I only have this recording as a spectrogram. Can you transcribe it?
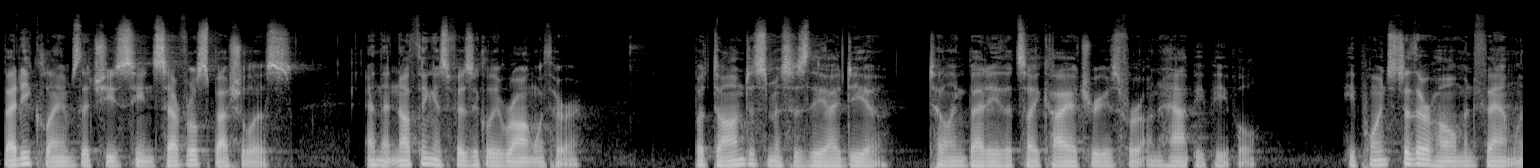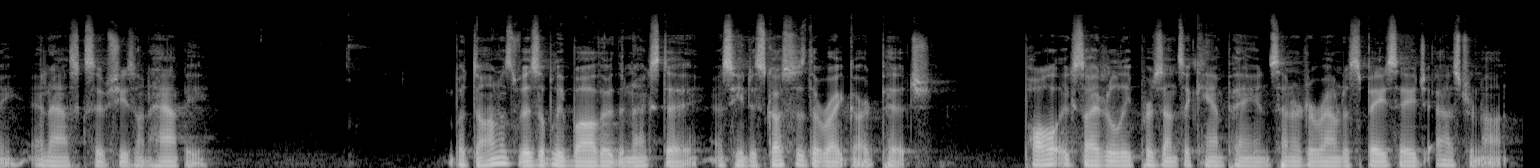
Betty claims that she's seen several specialists and that nothing is physically wrong with her. But Don dismisses the idea, telling Betty that psychiatry is for unhappy people. He points to their home and family and asks if she's unhappy. But Don is visibly bothered the next day as he discusses the right guard pitch. Paul excitedly presents a campaign centered around a space age astronaut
